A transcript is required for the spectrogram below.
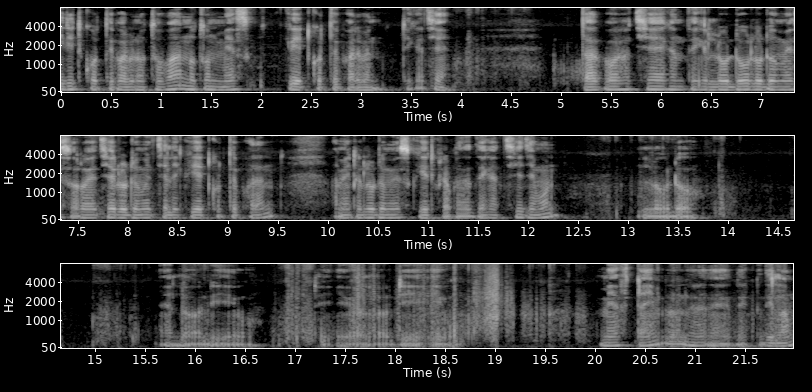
এডিট করতে পারবেন অথবা নতুন ম্যাচ ক্রিয়েট করতে পারবেন, ঠিক আছে? তারপর হচ্ছে এখান থেকে লুডো লুডো ম্যাচও রয়েছে লুডো ম্যাচ চাইলে ক্রিয়েট করতে পারেন। আমি একটা লুডো ম্যাচ ক্রিয়েট করে আপনাদের দেখাচ্ছি, যেমন ludo L D U D U L D U match time একটা দিলাম।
